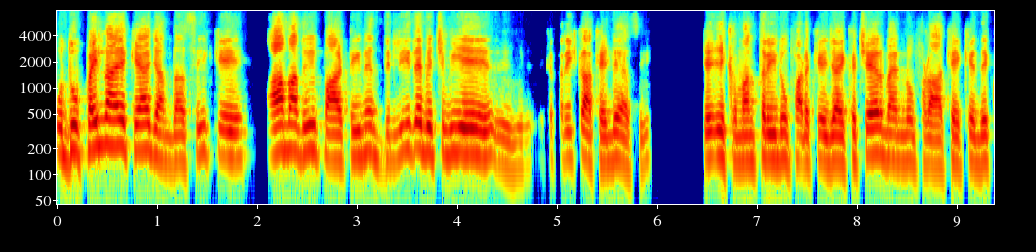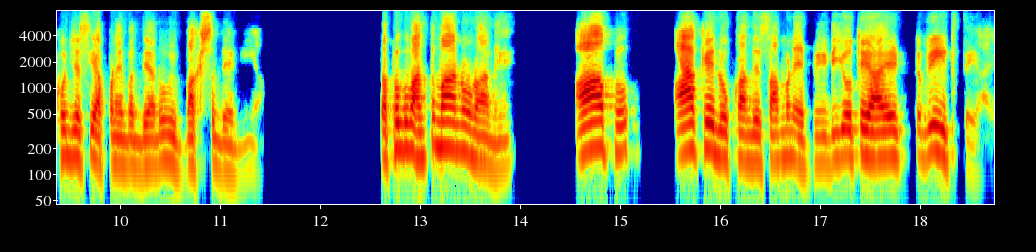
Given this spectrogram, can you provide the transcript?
ਉਦੋਂ ਪਹਿਲਾਂ ਇਹ ਕਿਹਾ ਜਾਂਦਾ ਸੀ ਕਿ ਆਮ ਆਦਮੀ ਪਾਰਟੀ ਨੇ ਦਿੱਲੀ ਦੇ ਵਿੱਚ ਵੀ ਇਹ ਇੱਕ ਤਰੀਕਾ ਖੇਡਿਆ ਸੀ ਕਿ ਇੱਕ ਮੰਤਰੀ ਨੂੰ ਫੜ ਕੇ ਜਾਂ ਇੱਕ ਚੇਅਰਮੈਨ ਨੂੰ ਫੜਾ ਕੇ ਕਿ ਦੇਖੋ ਜੀ ਅਸੀਂ ਆਪਣੇ ਬੰਦਿਆਂ ਨੂੰ ਵੀ ਬਖਸ਼ ਦੇਣੀ ਆ। ਤਾਂ ਭਗਵੰਤ ਮਾਨ ਉਹਨਾਂ ਨੇ ਆਪ ਆ ਕੇ ਲੋਕਾਂ ਦੇ ਸਾਹਮਣੇ ਵੀਡੀਓ ਤੇ ਆਏ ਟਵੀਟ ਤੇ ਆਏ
